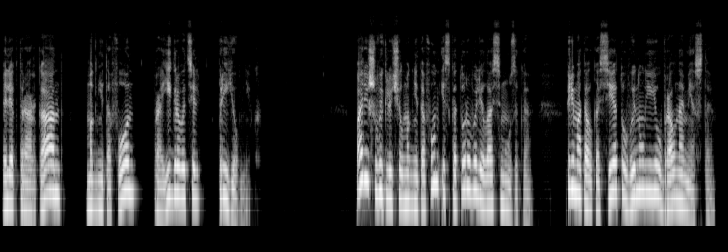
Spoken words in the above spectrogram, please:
электроорган, магнитофон, проигрыватель, приемник. Париж выключил магнитофон, из которого лилась музыка. Перемотал кассету, вынул ее, убрал на место.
